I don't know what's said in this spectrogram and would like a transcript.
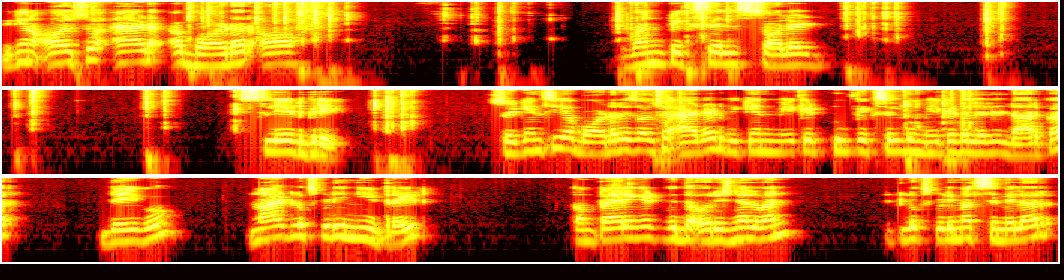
We can also add a border of 1 pixel solid slate gray. So you can see a border is also added. We can make it 2 pixel to make it a little darker there you go. Now it looks pretty neat right? Comparing it with the original one it looks pretty much similar.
